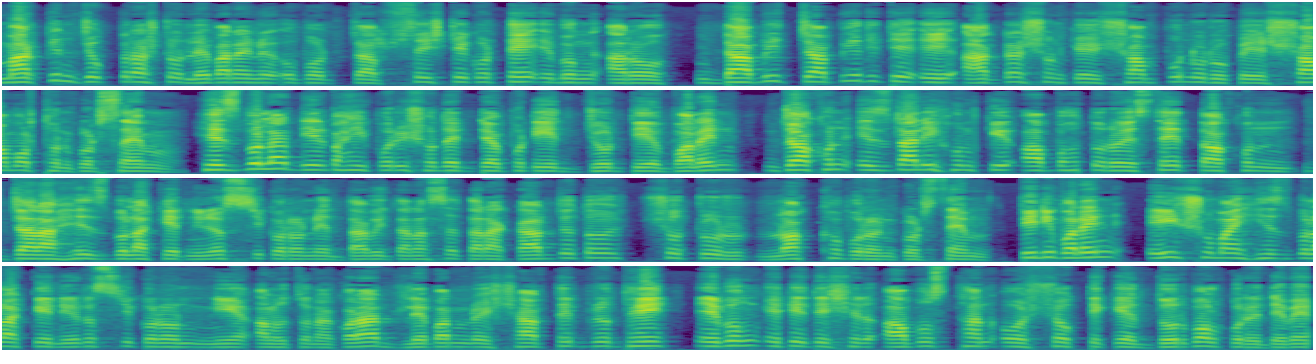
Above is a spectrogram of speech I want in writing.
মার্কিন যুক্তরাষ্ট্র লেবাননের উপর চাপ সৃষ্টি করতে এবং আরও দাবি চাপিয়ে দিতে এই আগ্রাসনকে সম্পূর্ণরূপে সমর্থন করছে। হিজবুল্লাহ নির্বাহী পরিষদের ডেপুটি জোর দিয়ে বলেন, যখন ইসরায়েলি হুমকি অব্যাহত রয়েছে, তখন যারা হিজবুল্লাহকে নিরস্ত্রীকরণের দাবি জানাচ্ছে, তারা কার্যত শত্রুর লক্ষ্য পূরণ করছে তিনি বলেন, এই সময় হিজবুল্লাহকে নিরস্ত্রীকরণ নিয়ে আলোচনা করা লেবাননের স্বার্থের বিরুদ্ধে এবং এটি দেশের অবস্থান ও শক্তিকে দুর্বল করে দেবে।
